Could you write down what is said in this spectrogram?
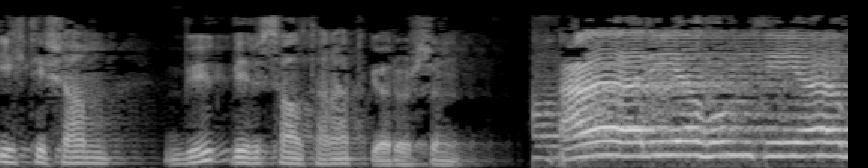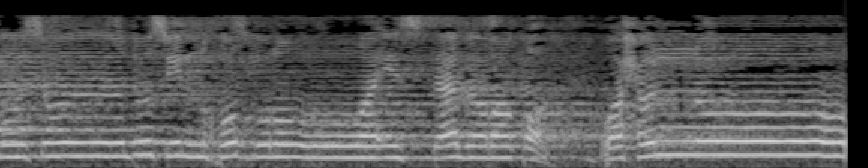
ihtişam, büyük bir saltanat görürsün. عَالِيَهُمْ ثِيَابُ سُنْدُسٍ خُضْرٌ وَإِسْتَبْرَقٍ وَحُلُّوا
